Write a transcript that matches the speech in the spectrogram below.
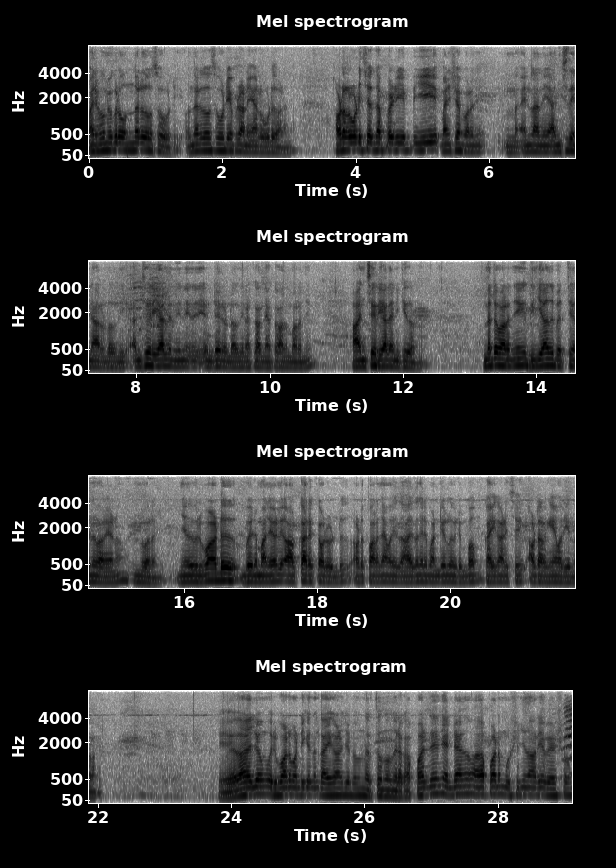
മരുഭൂമി കൂടെ ഒന്നര ദിവസം ഓടി. ഒന്നര ദിവസം ഓടിയപ്പോഴാണ് ഞാൻ റോഡ് കാണുന്നത്. അവിടെ റോഡിൽ ചെന്നപ്പോഴീ ഈ മനുഷ്യൻ പറഞ്ഞ് എന്നാ നീ അഞ്ച് ദിനാറുണ്ടോ? നീ അഞ്ച് റിയാൽ നീ എന്റെ ഉണ്ടോ നിനക്ക് നിനക്കാന്ന് പറഞ്ഞ് ആ അഞ്ച് റിയാൽ എനിക്ക് തന്നു. എന്നിട്ട് പറഞ്ഞ് റിയാദ് ബത്തി എന്ന് പറയണം എന്ന് പറഞ്ഞു. ഞാൻ ഒരുപാട് പിന്നെ മലയാളി ആൾക്കാരൊക്കെ അവിടെ ഉണ്ട്. അവിടെ പറഞ്ഞാൽ മതി. ഏതെങ്കിലും വണ്ടികൾ വരുമ്പം കൈ കാണിച്ച് അവിടെ ഇറങ്ങിയാൽ മതി എന്ന് പറഞ്ഞു. ഏതായാലും ഒരുപാട് വണ്ടിക്കൊന്നും കൈ കാണിച്ചിട്ടൊന്നും നിർത്തുന്നൊന്നുമില്ല. അപ്പോഴത്തേക്കും എന്റെ ആപ്പാട് മുഷിഞ്ഞ് നാറിയ വേഷവും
